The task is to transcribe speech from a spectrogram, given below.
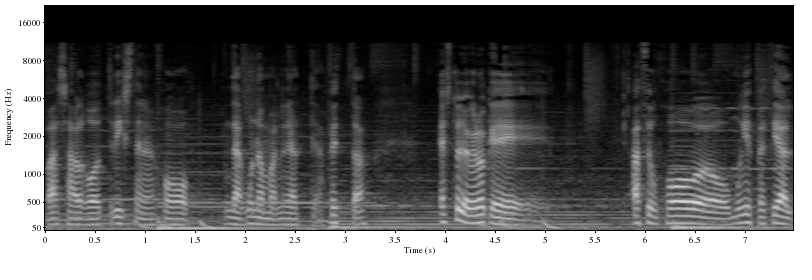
pasa algo triste en el juego de alguna manera te afecta. Esto yo creo que hace un juego muy especial.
